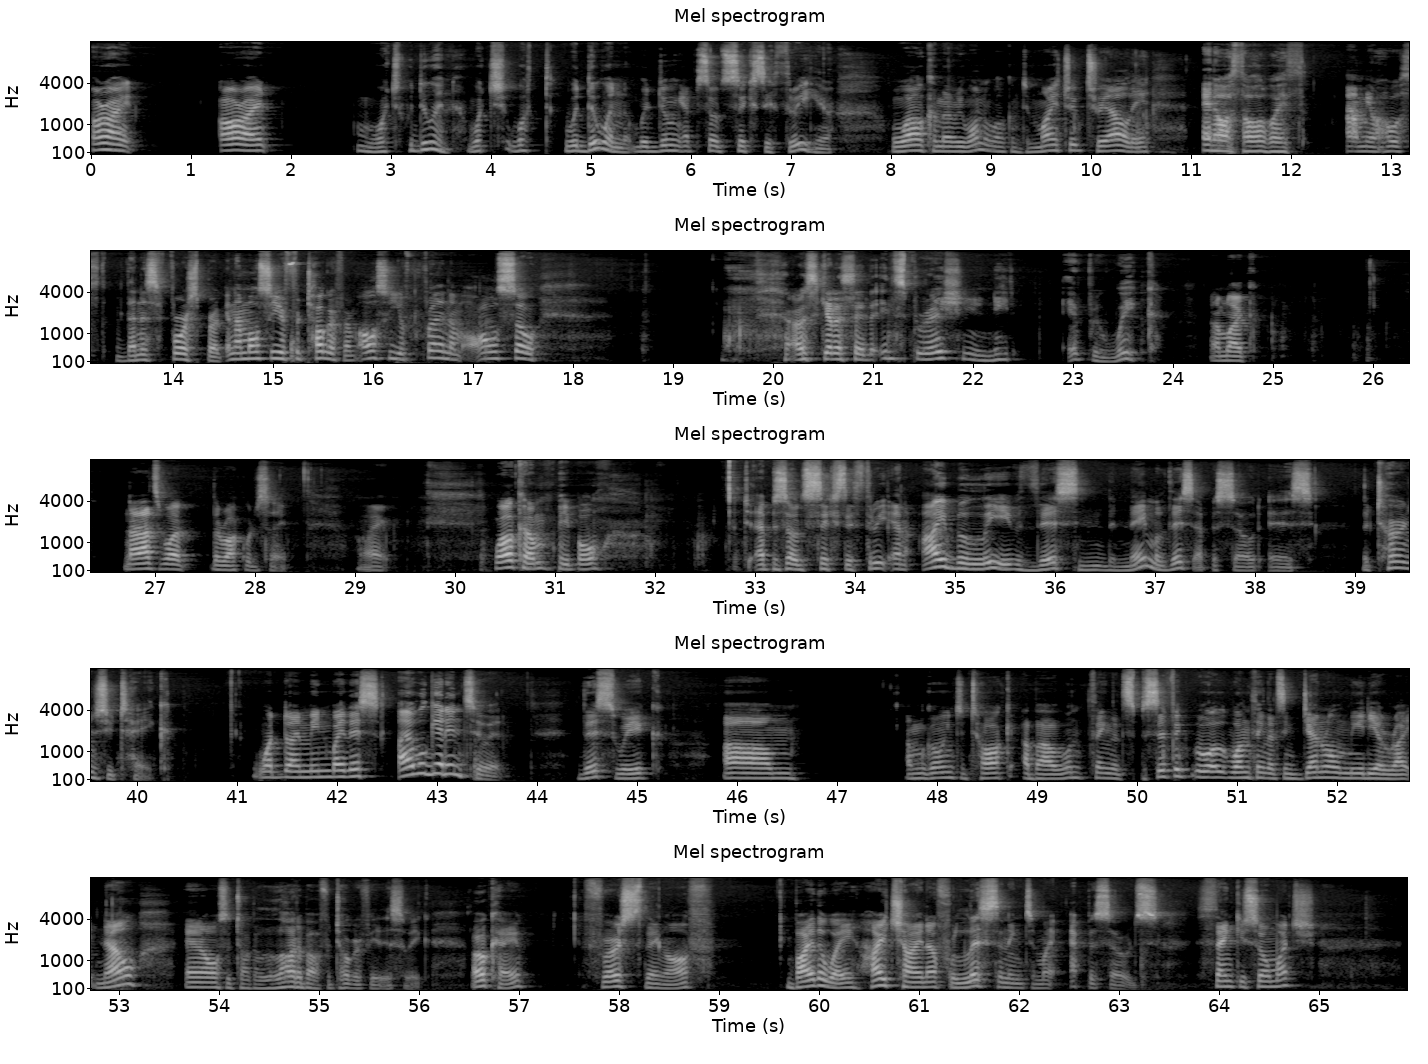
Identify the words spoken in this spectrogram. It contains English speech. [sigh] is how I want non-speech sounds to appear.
All right, all right. What we doing? What what we're doing? We're doing episode sixty three here. Welcome everyone. Welcome to my trip to reality. And as always, I'm your host Dennis Forsberg, and I'm also your photographer. I'm also your friend. I'm also. [sighs] I was gonna say the inspiration you need every week. I'm like, now that's what The Rock would say. All right. Welcome, people, to episode 63. And I believe this, the name of this episode is The Turns You Take. What do I mean by this? I will get into it. This week, um, I'm going to talk about one thing that's specific, well, one thing that's in general media right now, and also talk a lot about photography this week. Okay, first thing off. By the way, hi China for listening to my episodes. Thank you so much.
